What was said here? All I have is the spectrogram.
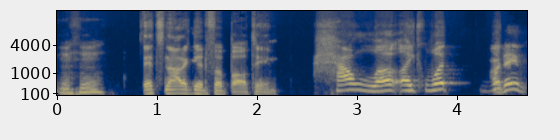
Mm-hmm. It's not a good football team. How low? Like what? what Are they?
